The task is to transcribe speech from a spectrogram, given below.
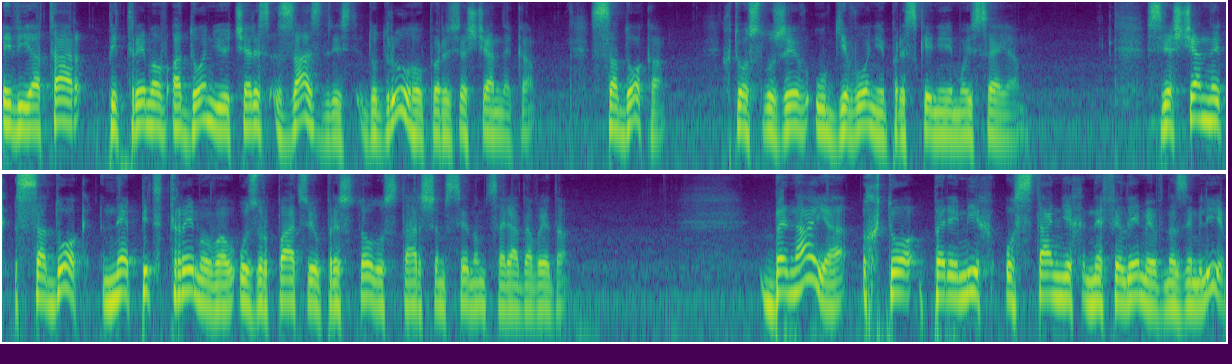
Евіатар підтримав Адонію через заздрість до другого пересвященника Садока, хто служив у Гівоні при скинії Мойсея. Священник Садок не підтримував узурпацію престолу старшим сином царя Давида. Беная, хто переміг останніх нефілимів на землі,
